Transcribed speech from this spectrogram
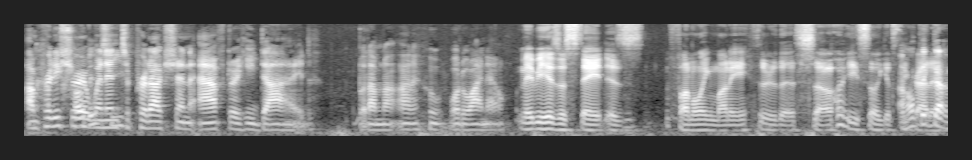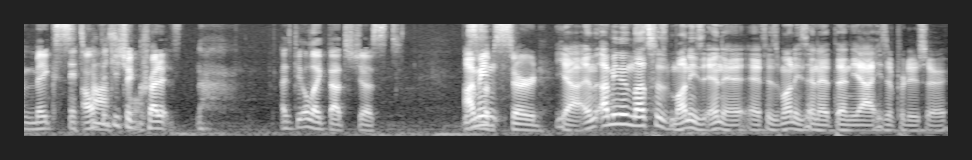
I'm pretty sure How it went he- into production after he died, but I'm not. I, who? What do I know? Maybe his estate is funneling money through this, so he still gets the I don't credit. think that makes. It's I don't think you should credit. I feel like that's just. I mean- absurd. Yeah, and I mean, unless his money's in it. If his money's in it, then yeah, he's a producer.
